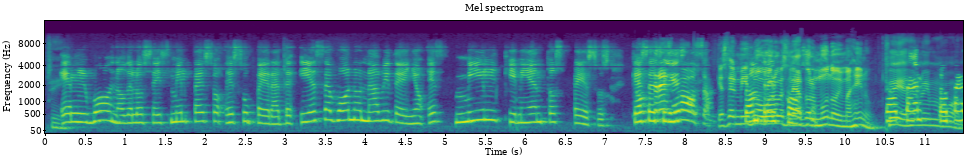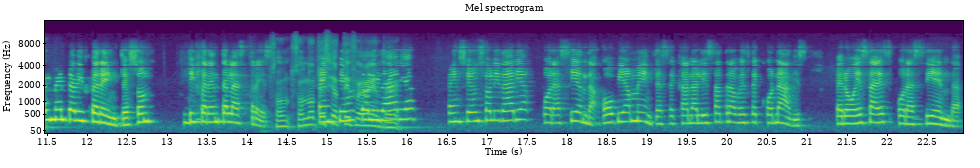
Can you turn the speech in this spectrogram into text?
sí. El bono de los seis mil pesos es supérate y ese bono navideño es mil quinientos pesos. Que Son tres es cosas. Que es el mismo bono que se le da a todo el mundo, me imagino. Sí, es el total- mismo bono. totalmente diferente. Son diferentes las tres. Son, son noticias Pensión diferentes. solidaria, pensión solidaria por Hacienda, obviamente se canaliza a través de Conadis, pero esa es por Hacienda.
